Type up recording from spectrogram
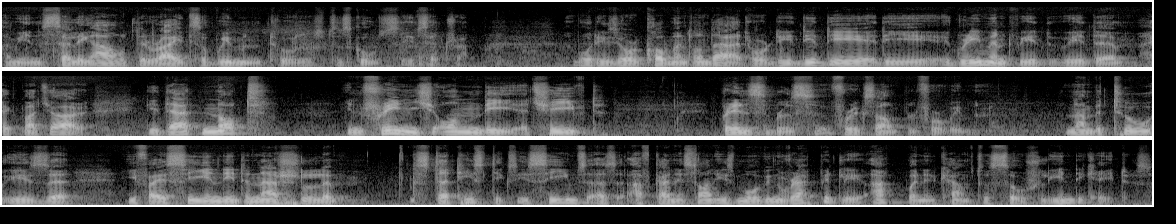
I mean, selling out the rights of women to, to schools, etc. What is your comment on that? Or did, did the, the agreement with, with uh, Hekmatyar, did that not infringe on the achieved principles, for example, for women? Number two is, uh, if I see in the international uh, statistics, it seems as Afghanistan is moving rapidly up when it comes to social indicators,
